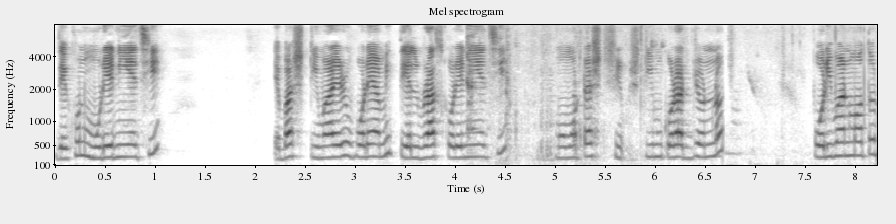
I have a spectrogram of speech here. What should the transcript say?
দেখুন মুড়ে নিয়েছি। এবার স্টিমারের উপরে আমি তেল ব্রাশ করে নিয়েছি। মোমোটা স্টিম করার জন্য। পরিমাণ মতন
